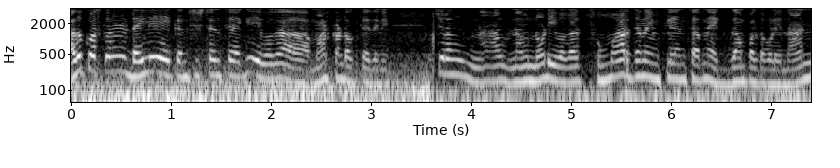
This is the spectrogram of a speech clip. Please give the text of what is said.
ಅದಕ್ಕೋಸ್ಕರ ಡೈಲಿ ಕನ್ಸಿಸ್ಟೆನ್ಸಿಯಾಗಿ ಇವಾಗ ಮಾಡ್ಕೊಂಡು ಹೋಗ್ತಾ ಇದ್ದೀನಿ. ನಾವು ನಾವು ನೋಡಿ ಇವಾಗ ಸುಮಾರು ಜನ ಇನ್ಫ್ಲೂಯೆನ್ಸರ್ನ ಎಕ್ಸಾಂಪಲ್ ತಗೊಳ್ಳಿ. ನಾನು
